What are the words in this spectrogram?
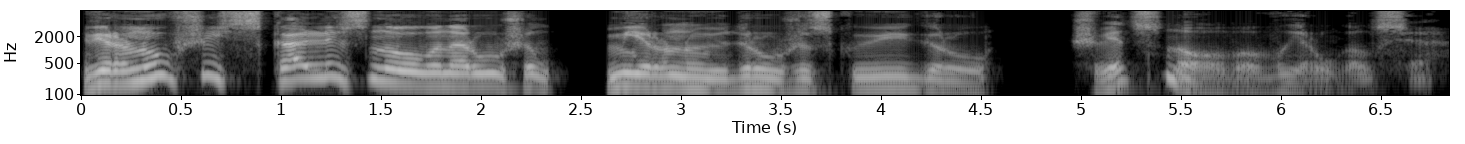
Вернувшись, Скалли снова нарушил мирную дружескую игру. Швед снова выругался.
